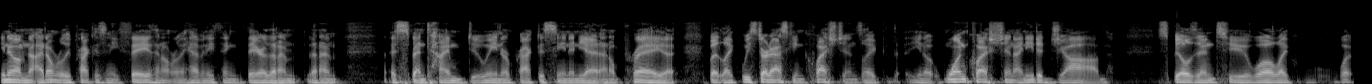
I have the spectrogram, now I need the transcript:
you know, I'm not, I don't really practice any faith. I don't really have anything there that I'm that I'm I spend time doing or practicing, and yet I don't pray. Uh, but like we start asking questions, like you know, one question, I need a job, spills into well, like what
